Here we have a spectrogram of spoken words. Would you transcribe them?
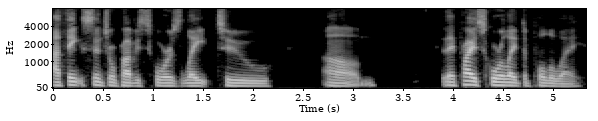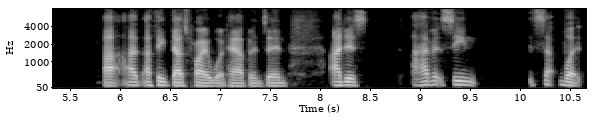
I think Central probably scores late to um they probably score late to pull away. I, I, think that's probably what happens. And I just I haven't seen what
